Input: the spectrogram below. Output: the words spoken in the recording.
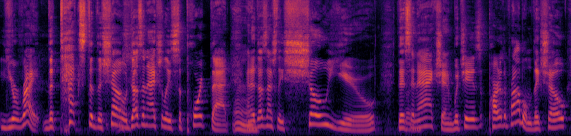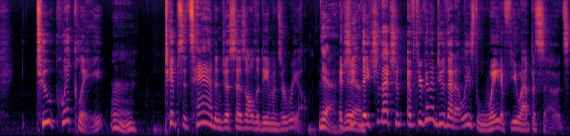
you're right. The text of the show doesn't actually support that, mm. and it doesn't actually show you this in action, which is part of the problem. They show too quickly. Tips its hand and just says all the demons are real. Yeah, it should. yeah. They should. That should. If you're going to do that, at least wait a few episodes.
